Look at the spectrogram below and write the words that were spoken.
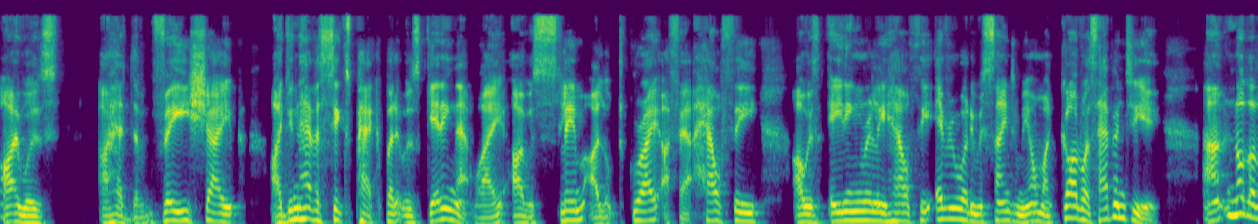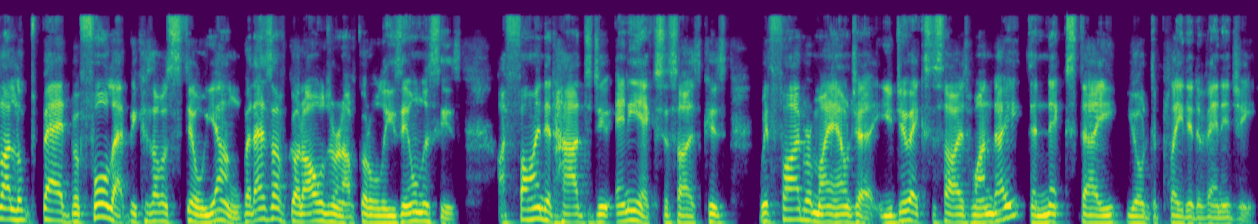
I was, I had the V shape. I didn't have a six pack, but it was getting that way. I was slim. I looked great. I felt healthy. I was eating really healthy. Everybody was saying to me, Oh my God, what's happened to you? Uh, not that I looked bad before that because I was still young, but as I've got older and I've got all these illnesses, I find it hard to do any exercise because with fibromyalgia, you do exercise one day, the next day you're depleted of energy.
